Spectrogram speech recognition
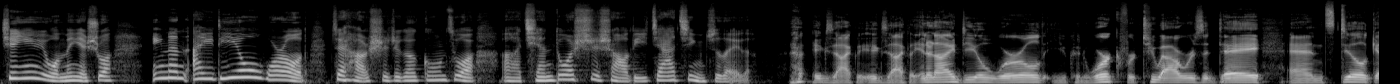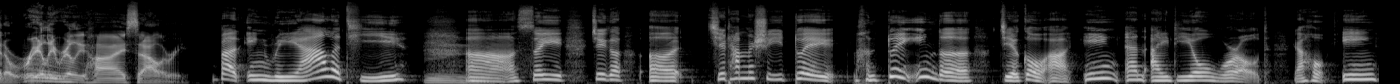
其实英语我们也说，in an ideal world，最好是这个工作啊、呃钱多事少、离家近之类的。 Exactly, exactly. In an ideal world, you can work for two hours a day and still get a really, really high salary. But in reality，啊、所以这个呃，其实他们是一对很对应的结构啊。In an ideal world，然后 in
